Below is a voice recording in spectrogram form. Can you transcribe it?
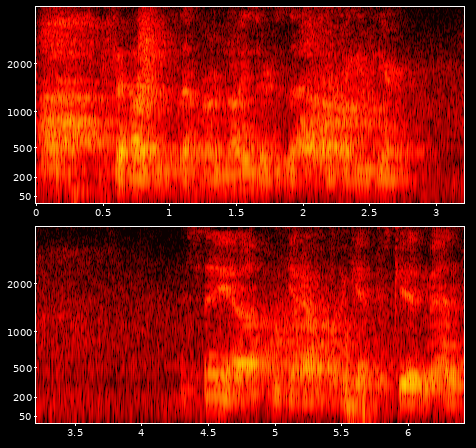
What the hell is that road noise or is that something in here? I say, uh, we get out while the getting's good, man.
